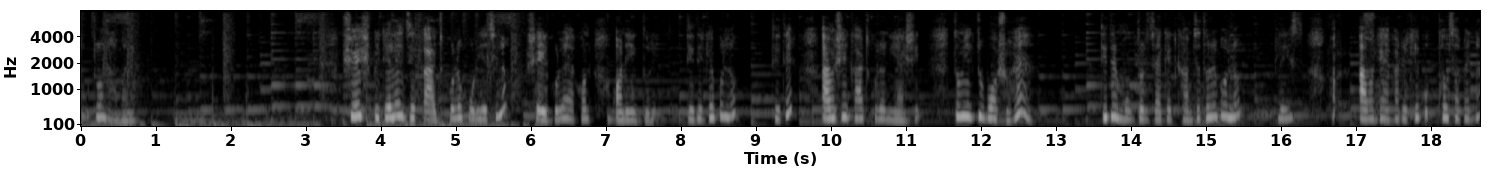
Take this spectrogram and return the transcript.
দুটো নামালো। শেষ বিকেলে যে কাজগুলো কুড়িয়েছিল সেইগুলো এখন অনেক দূরে। তিতিরকে বলল, তিতির, আমি সেই কাঠগুলো নিয়ে আসি। তুমি একটু বসো হ্যাঁ? তিতির মুগ্ধর জ্যাকেট খামচে ধরে বলল, প্লিজ, আমাকে একা রেখে কোথাও যাবেন না।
